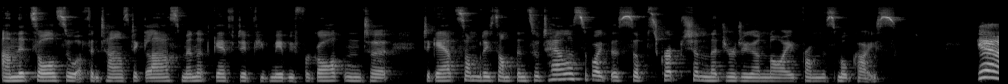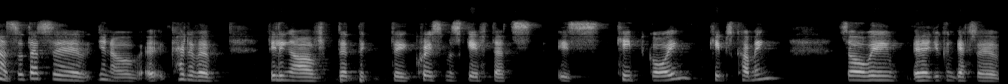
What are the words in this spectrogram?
And it's also a fantastic last minute gift if you've maybe forgotten to, to get somebody something. So tell us about this subscription that you're doing now from the Smokehouse. Yeah, so that's a you know a kind of a feeling of the, the, the Christmas gift that's is keep going, keeps coming. So we, uh, you can get a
